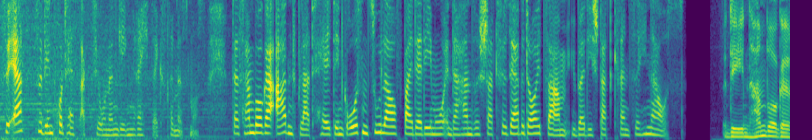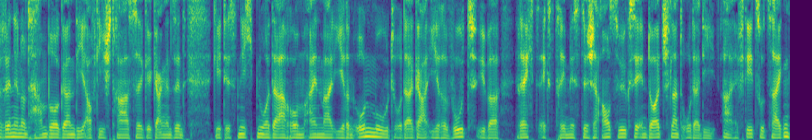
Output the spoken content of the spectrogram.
Zuerst zu den Protestaktionen gegen Rechtsextremismus. Das Hamburger Abendblatt hält den großen Zulauf bei der Demo in der Hansestadt für sehr bedeutsam über die Stadtgrenze hinaus. Den Hamburgerinnen und Hamburgern, die auf die Straße gegangen sind, geht es nicht nur darum, einmal ihren Unmut oder gar ihre Wut über rechtsextremistische Auswüchse in Deutschland oder die AfD zu zeigen,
